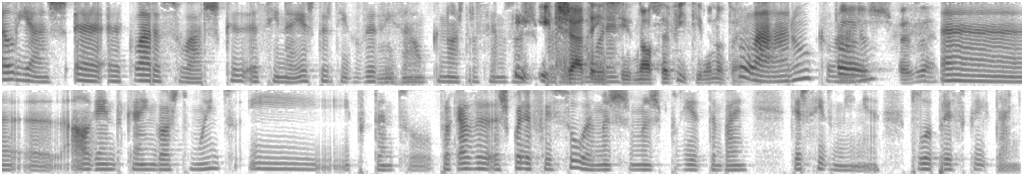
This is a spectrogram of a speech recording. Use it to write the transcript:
aliás, a, a Clara Soares, que assina este artigo da Visão que nós trouxemos hoje. Uhum. E, e que já tem Lourenço. sido nossa vítima, não tem? Claro, claro. Pois, pois é. Ah, ah, alguém de quem gosto muito e, e, portanto, por acaso a escolha foi sua, mas, mas podia também ter sido minha, pelo apreço que lhe tenho.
